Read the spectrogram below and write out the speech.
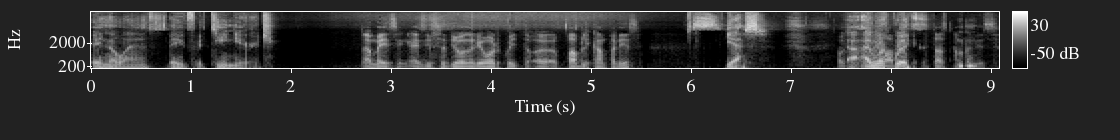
in the last, say, 15 years. Amazing. And you said you only work with uh, public companies? Yes. Okay, uh, I work with SaaS companies.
